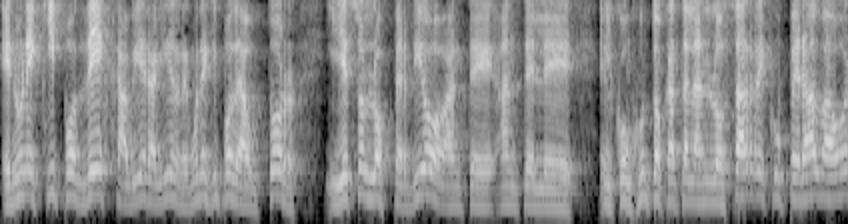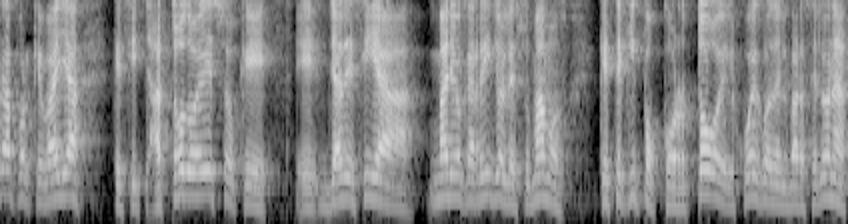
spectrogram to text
en un equipo de Javier Aguirre, en un equipo de autor, y eso los perdió ante, ante el, eh, el conjunto catalán. Los ha recuperado ahora porque vaya que si a todo eso que eh, ya decía Mario Carrillo le sumamos que este equipo cortó el juego del Barcelona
